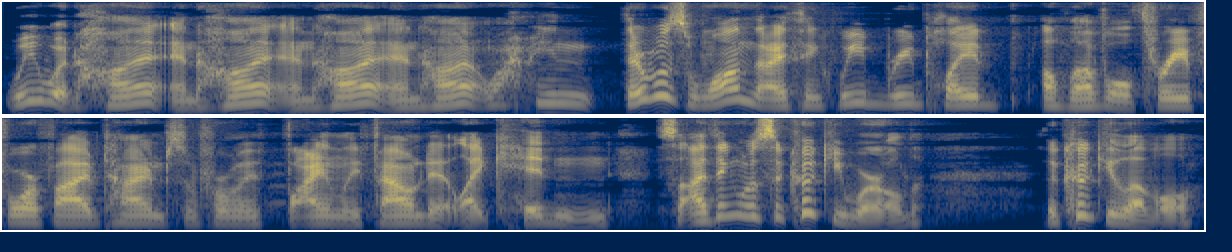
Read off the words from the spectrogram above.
we would hunt and hunt and hunt and hunt. Well, I mean, there was one that I think we replayed a level three, four, five times before we finally found it like hidden. So I think it was the cookie world, the cookie level.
